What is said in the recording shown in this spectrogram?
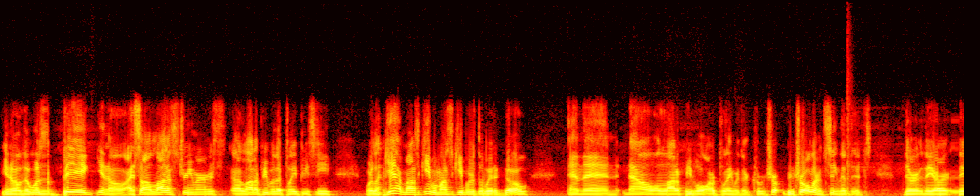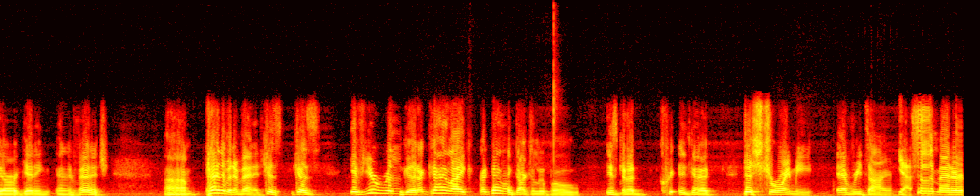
you know, there was a big, you know, I saw a lot of streamers, a lot of people that play PC were like, yeah, mouse and keyboard, mouse and keyboard is the way to go. And then now a lot of people are playing with their contro- controller and seeing that it's they're they are they are getting an advantage, um, kind of an advantage because because if you're really good, a guy like a guy like Dr. Lupo is gonna is gonna destroy me every time. Yes. Doesn't matter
